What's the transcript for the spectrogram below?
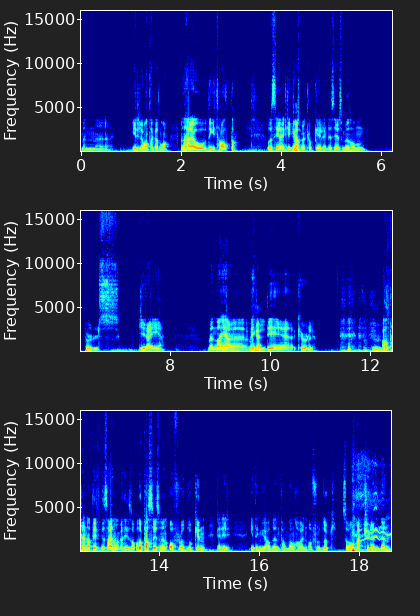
Men uh, irrelevant akkurat nå. Men det her er jo digitalt, da. Og det ser jo egentlig ikke Ja. ut som en klokke heller. Det ser ut som en sånn pulsgreie. Men den er Ok. veldig kul. alternativ Alternativt design, man kan si det så. Og det passer liksom den offroad-looken, eller i den grad den pandaen har en offroad-look, så matcher den den.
